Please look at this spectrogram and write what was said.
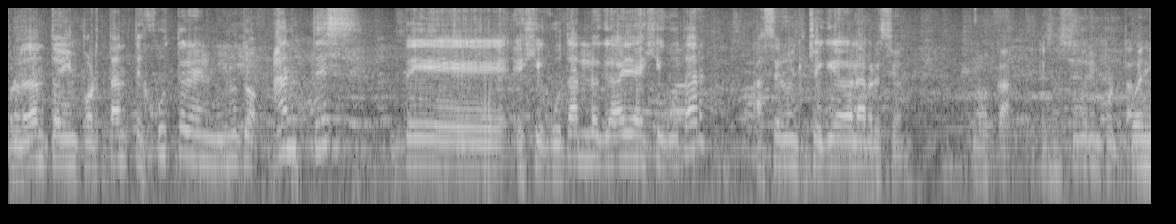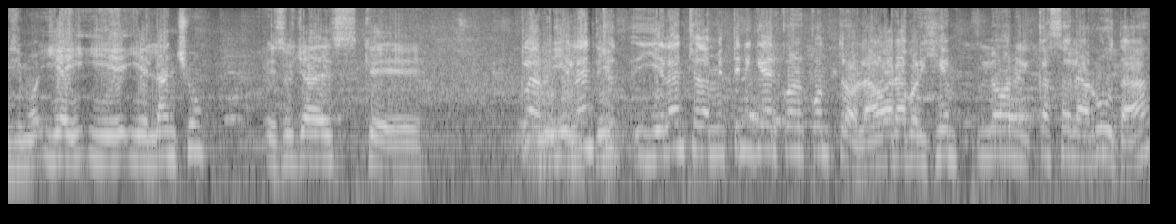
Por lo tanto, es importante justo en el minuto antes de ejecutar lo que vaya a ejecutar, hacer un chequeo de la presión. Eso es súper importante. Buenísimo. ¿Y, ahí- y, y el ancho? Eso ya es que... Claro, y el, ancho, y el ancho también tiene que ver con el control. Ahora, por ejemplo, en el caso de la ruta,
